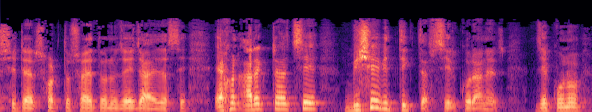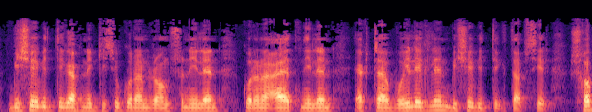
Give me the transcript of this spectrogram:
সেটার শর্ত সহায়তা অনুযায়ী যায় যাচ্ছে এখন আরেকটা হচ্ছে বিষয়ভিত্তিক তাফসির কোরআনের। যে কোনো বিষয়ভিত্তিক আপনি কিছু কোরআনের অংশ নিলেন কোরআন আয়াত নিলেন একটা বই লিখলেন বিষয়ভিত্তিক তাফসির। সব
